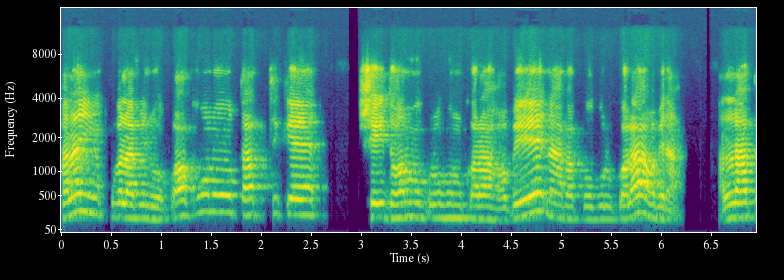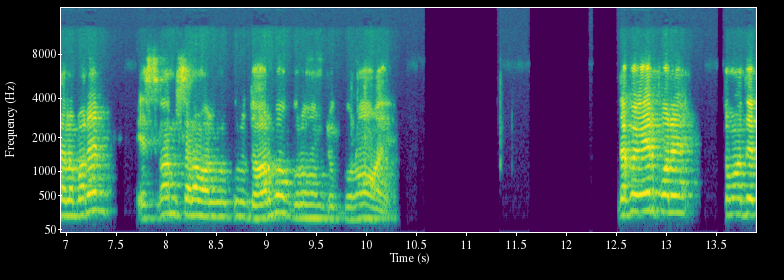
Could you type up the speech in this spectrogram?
ফালান ইউকবালা মিনহু, কখনো তার থেকে সেই ধর্ম গ্রহণ করা হবে না বা কবুল করা হবে না। আল্লাহ তাআলা বলেন, ইসলাম ছাড়া অন্য কোনো ধর্ম গ্রহণযোগ্য নয়। দেখো, এরপরে তোমাদের,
